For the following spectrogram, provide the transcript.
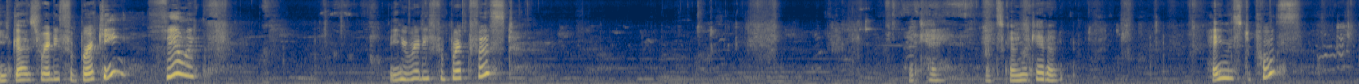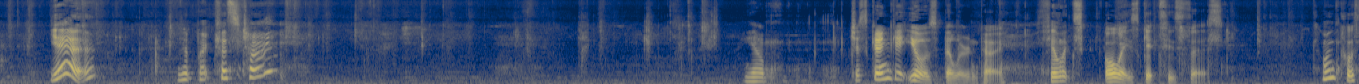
You guys ready for brekkie? Felix, are you ready for breakfast? Okay, let's go and get it. Hey, Mr. Puss. Yeah? Is it breakfast time? Yeah, just go and get yours, Bella and Beau. Felix always gets his first. Come on, Puss.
